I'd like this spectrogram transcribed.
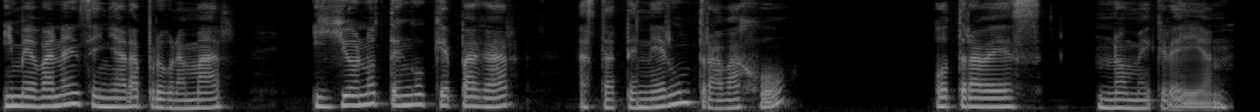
y me van a enseñar a programar y yo no tengo que pagar hasta tener un trabajo? Otra vez, no me creían.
